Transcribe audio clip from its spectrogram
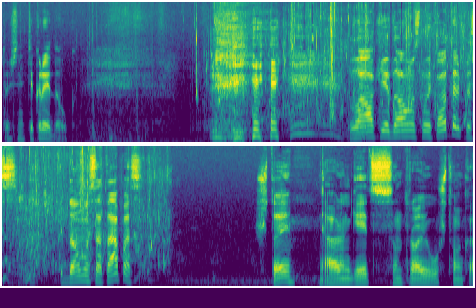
Tarsi tikrai daug. Laukia įdomus laikotarpis, įdomus etapas. Štai Iron Gates antroji užtvanka.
